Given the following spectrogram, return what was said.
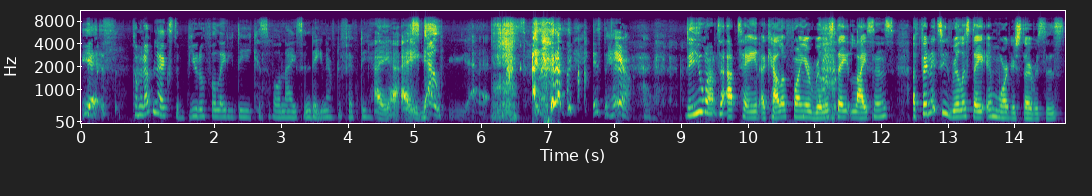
yes. Coming up next, the beautiful Lady D, Kissable Nights, and Dating After 50. Hey, hey. Let's Go. Yes. it's the hair. Do you want to obtain a California real estate license? Affinity Real Estate and Mortgage Services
